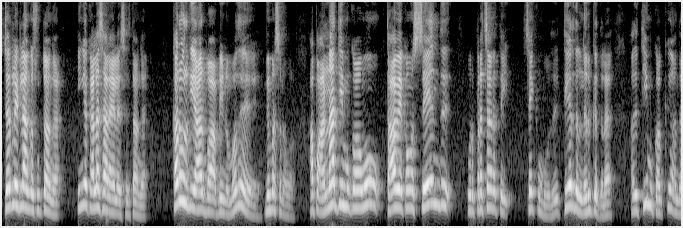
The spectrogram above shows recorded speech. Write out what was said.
ஸ்டெர்லைட்டில் அங்கே சுட்டாங்க. இங்கே கள்ளசாராயில் செத்தாங்க. கரூருக்கு யாருப்பா அப்படின்னும் போது விமர்சனம் வரும். அப்போ அதிமுகவும் தாவேக்கவும் சேர்ந்து ஒரு பிரச்சாரத்தை சேர்க்கும்போது தேர்தல் நெருக்கத்தில் அது திமுகவுக்கு அந்த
